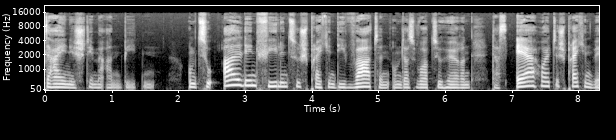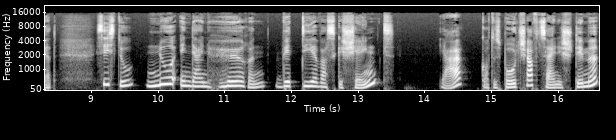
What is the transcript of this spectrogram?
deine Stimme anbieten, um zu all den vielen zu sprechen, die warten, um das Wort zu hören, das er heute sprechen wird. Siehst du, nur in dein Hören wird dir was geschenkt, ja, Gottes Botschaft, seine Stimme,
